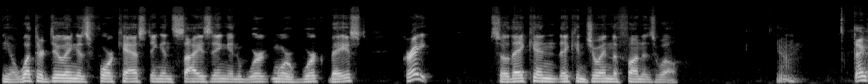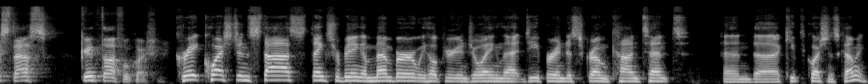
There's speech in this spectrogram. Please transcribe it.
you know what they're doing is forecasting and sizing and work more work based. Great, so they can they can join the fun as well. Yeah. Thanks, Stas. Good, thoughtful question. Great question, Stas. Thanks for being a member. We hope you're enjoying that deeper into Scrum content and uh, keep the questions coming.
